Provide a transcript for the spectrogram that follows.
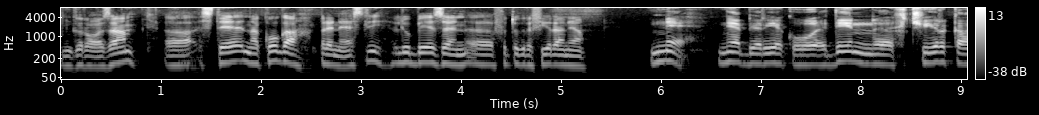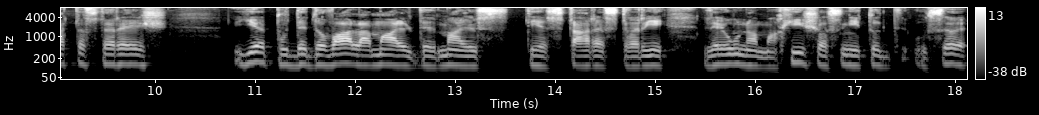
Groza. Uh, ste na koga prenesli ljubezen uh, fotografiranja? Ne, ne bi rekel. Edin eh, hčerka, ta starejš, je podedovala mal, mal te stare stvari, zdaj unama hišo sni tudi vse,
